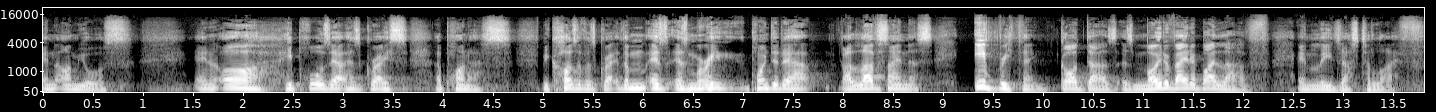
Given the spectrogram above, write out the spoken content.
and I'm yours. And oh, he pours out his grace upon us because of his grace. As, as Marie pointed out, I love saying this everything God does is motivated by love and leads us to life.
